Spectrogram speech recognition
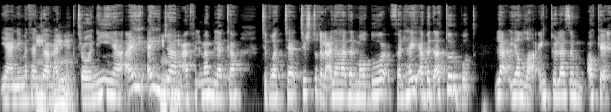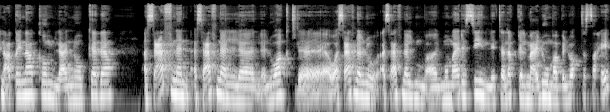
يعني مثلا جامعة الالكترونيه أي أي جامعة في المملكة تبغى تشتغل على هذا الموضوع فالهيئة بدأت تربط. لا يلا أنتم لازم أوكي إحنا أعطيناكم لأنه كذا. أسعفنا أسعفنا الوقت وأسعفنا أسعفنا الممارسين لتلقي المعلومة بالوقت الصحيح.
